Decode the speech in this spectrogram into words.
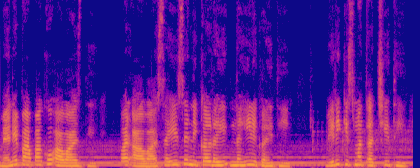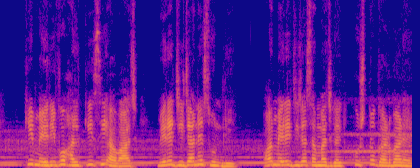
मैंने पापा को आवाज़ दी पर आवाज़ सही से निकल रही, नहीं निकली थी। मेरी किस्मत अच्छी थी कि मेरी वो हल्की सी आवाज़ मेरे जीजा ने सुन ली और मेरे जीजा समझ गए कि कुछ तो गड़बड़ है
